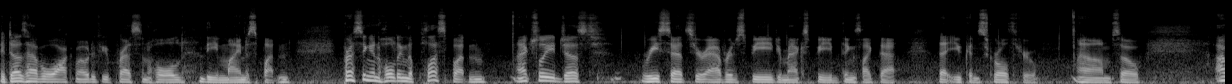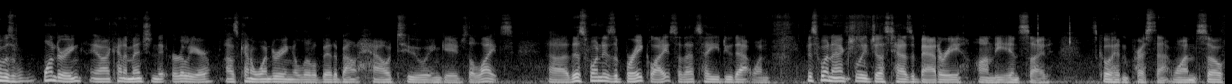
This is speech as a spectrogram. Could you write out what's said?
it does have a walk mode if you press and hold the minus button. Pressing and holding the plus button actually just resets your average speed, your max speed, things like that, that you can scroll through. Um, so I was wondering, you know, I kind of mentioned it earlier, I was kind of wondering a little bit about how to engage the lights. Uh, this one is a brake light, so that's how you do that one. This one actually just has a battery on the inside. Let's go ahead and press that one. So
